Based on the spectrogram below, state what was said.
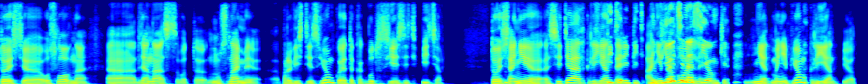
То есть, э, условно, э, для нас, вот, э, ну, с нами провести съемку, это как будто съездить в Питер. То есть они сидят, В клиенты... Питере пить. Вы они пьете на довольны. съемке? Нет, мы не пьем, клиент пьет.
